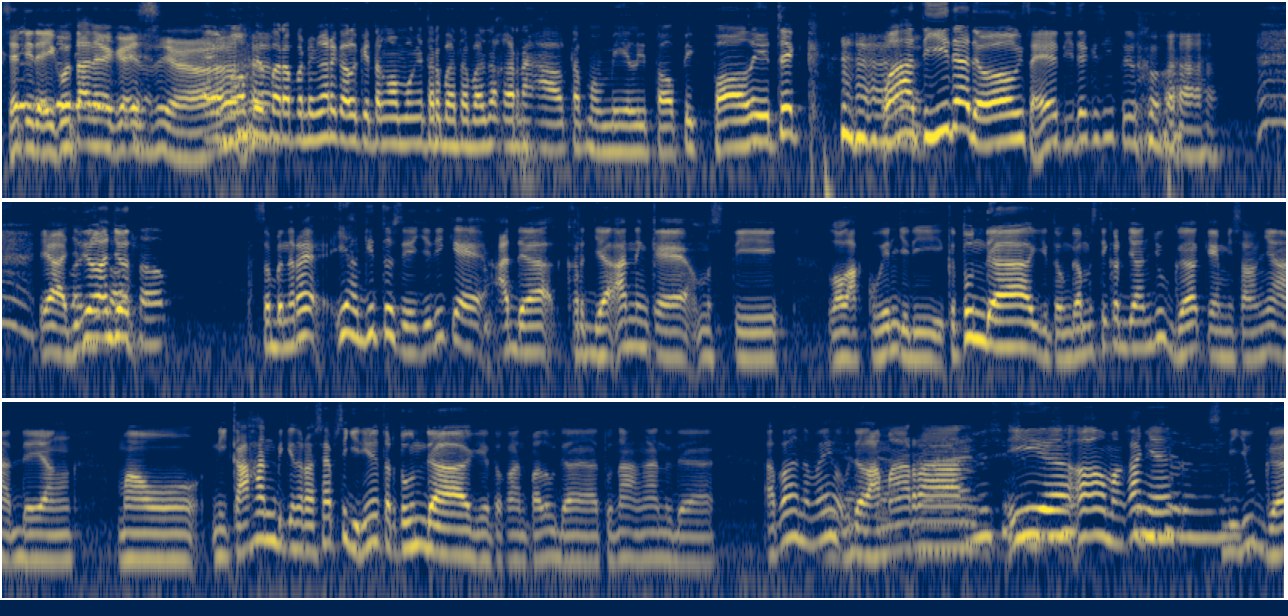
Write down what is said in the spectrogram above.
saya tidak ikutan ya guys eh ya. Maaf ya para pendengar kalau kita ngomongin terbata-bata karena Altap memilih topik politik. Wah tidak dong saya tidak ke situ. Ya jadi lanjut sebenarnya ya gitu sih. Jadi kayak ada kerjaan yang kayak mesti lo lakuin jadi ketunda gitu. Nggak mesti kerjaan juga. Kayak misalnya ada yang mau nikahan bikin resepsi jadinya tertunda gitu kan. Padahal udah tunangan udah apa namanya udah lamaran. Iya sih, sedih iya sih. oh makanya Sedih kayak sedih juga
